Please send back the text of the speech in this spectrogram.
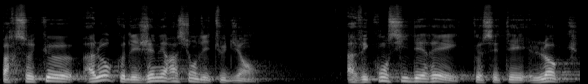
Parce que, alors que des générations d'étudiants avaient considéré que c'était Locke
